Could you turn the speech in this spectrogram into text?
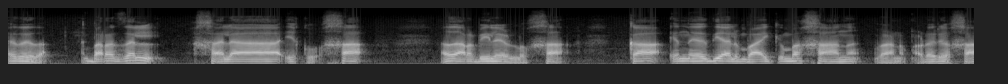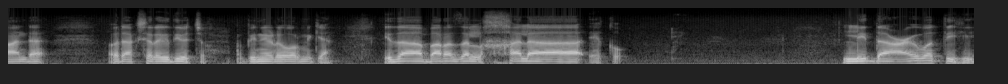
അത് ബറസൽ ഖലായിഖു ഖ. അത് അറബിയിലേ ഉള്ളൂ ഖ. ക എന്ന് എഴുതിയാലും വായിക്കുമ്പോൾ ഖ എന്ന് വേണം. അവിടെ ഒരു ഖാന്റെ അക്ഷരം എഴുതി വെച്ചു. പിന്നീട് ഓർമ്മിക്കാൻ ഇതാ ബറസൽ ഖലായിഖു. ലിദഅവത്തിഹി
